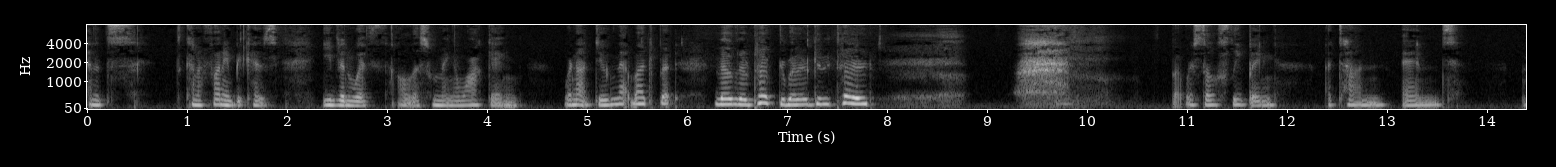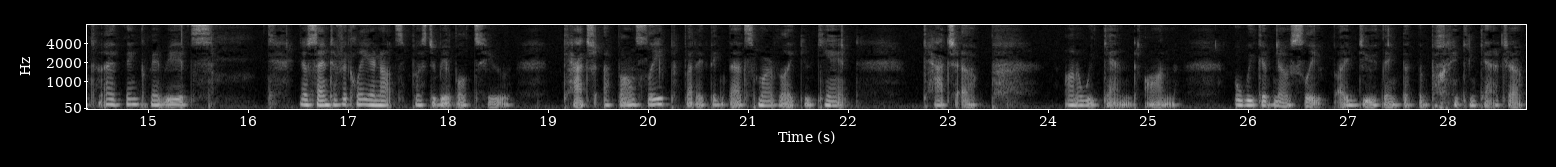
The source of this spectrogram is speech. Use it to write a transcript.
And it's it's kind of funny because even with all the swimming and walking, we're not doing that much, but now that I'm talking about it, I'm getting tired. but we're still sleeping a ton, and I think maybe it's, you know, scientifically you're not supposed to be able to catch up on sleep, but I think that's more of like you can't catch up on a weekend on a week of no sleep. I do think that the body can catch up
